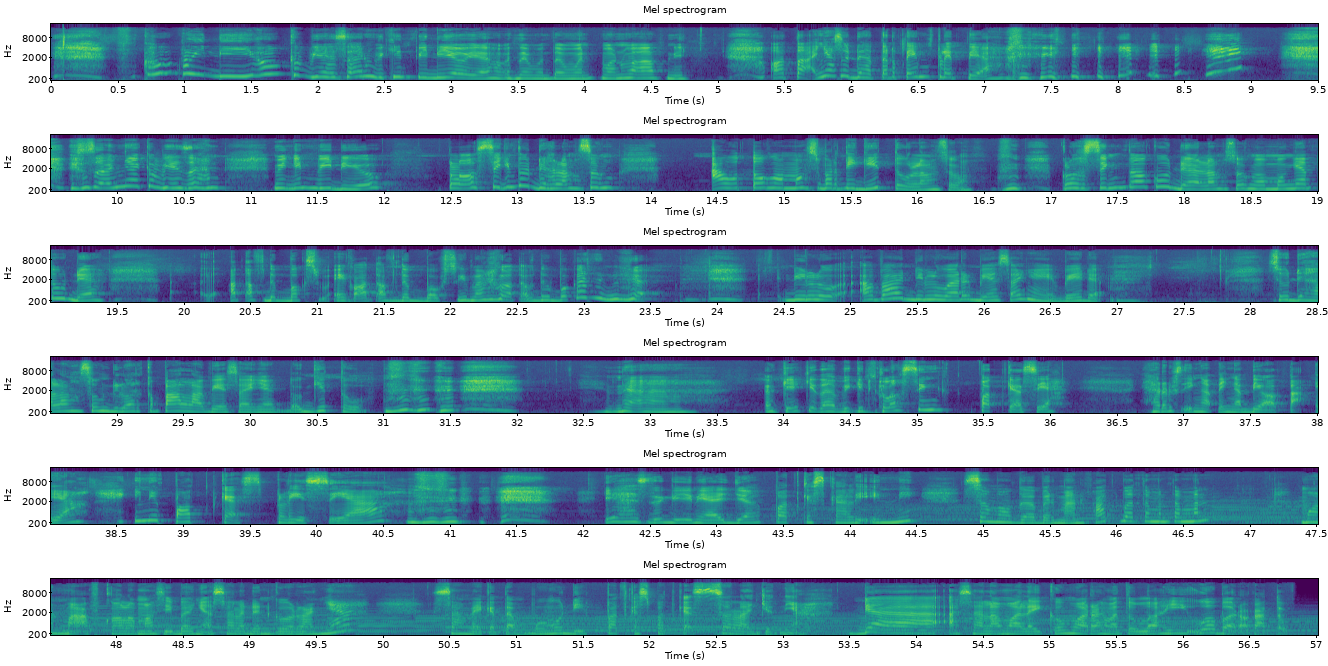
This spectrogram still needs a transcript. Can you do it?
kok video? Kebiasaan bikin video ya teman-teman. Mohon maaf nih. Otaknya sudah tertemplate ya. Soalnya kebiasaan bikin video closing itu udah langsung auto ngomong seperti gitu langsung. closing tuh aku udah langsung ngomongnya tuh udah out of the box eh out of the box gimana out of the box kan enggak di lu apa di luar biasanya ya beda sudah langsung di luar kepala biasanya tuh gitu nah oke okay, kita bikin closing podcast ya harus ingat-ingat di otak ya. Ini podcast please ya. ya segini aja podcast kali ini. Semoga bermanfaat buat teman-teman. Mohon maaf kalau masih banyak salah dan kurangnya. Sampai ketemu di podcast-podcast selanjutnya. Dah, assalamualaikum warahmatullahi wabarakatuh.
